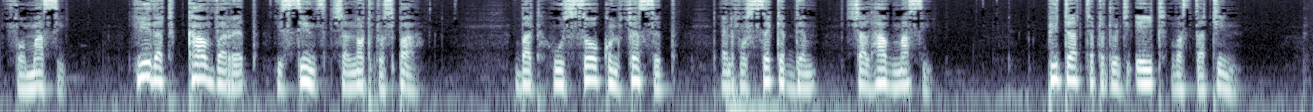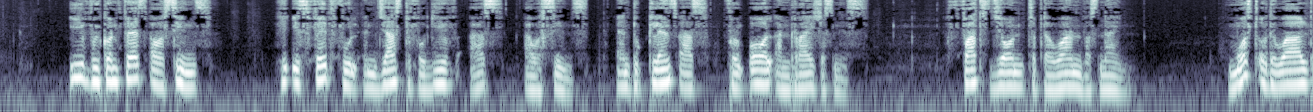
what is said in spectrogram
for mercy. He that covereth his sins shall not prosper, but whoso confesseth and forsaketh them shall have mercy. Peter chapter 28 verse 13. If we confess our sins, he is faithful and just to forgive us our sins and to cleanse us from all unrighteousness. 1 John chapter 1 verse 9. Most of the world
